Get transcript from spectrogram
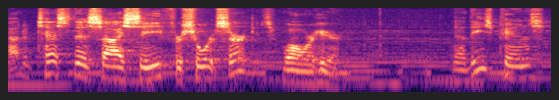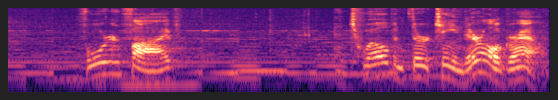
how to test this IC for short circuits while we're here. Now these pins, 4 and 5, and 12 and 13, they're all ground.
